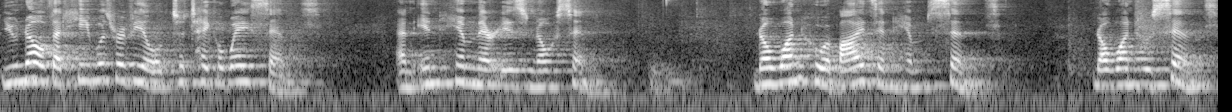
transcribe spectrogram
You know that he was revealed to take away sins, and in him there is no sin. No one who abides in him sins. No one who sins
